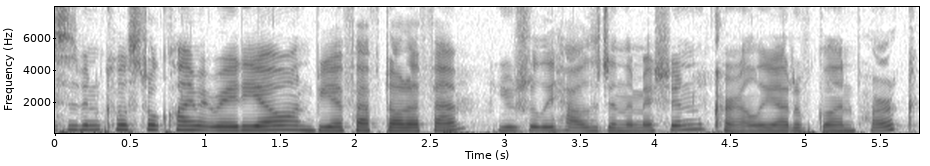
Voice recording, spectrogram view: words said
This has been Coastal Climate Radio on BFF.fm, usually housed in the Mission, currently out of Glen Park.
